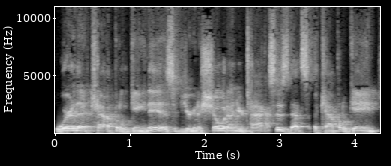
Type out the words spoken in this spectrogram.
where that capital gain is. If you're going to show it on your taxes, that's a capital gain.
